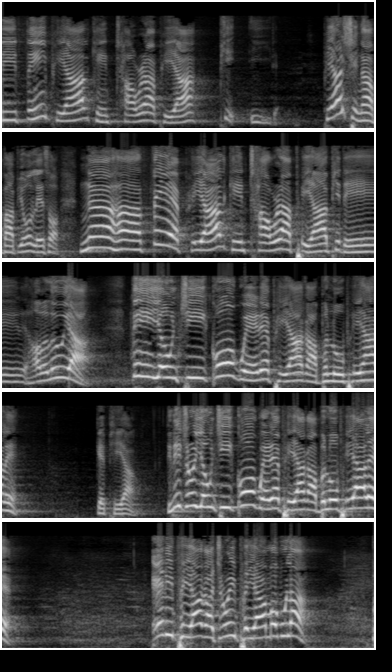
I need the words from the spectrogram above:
သည်သိဖျားခင်ထာဝရဖျားဖြစ်၏တဲ့ဖျားရှင်ကဘာပြောလဲဆိုငါဟာသင်ရဲ့ဖျားခင်ထာဝရဖျားဖြစ်တယ်တဲ့ဟာလေလုယာသင်ယုံကြည်ကိုးကွယ်တဲ့ဖျားကဘလို့ဖျားလဲကဲဖျားဒီနေ့ကျွန်တော်ယုံကြည်ကိုးကွယ်တဲ့ဖျားကဘလို့ဖျားလဲ အဲ့ဒီဖျားကကျွန်တော်ဖျားမဟုတ်ဘူးလားဘ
